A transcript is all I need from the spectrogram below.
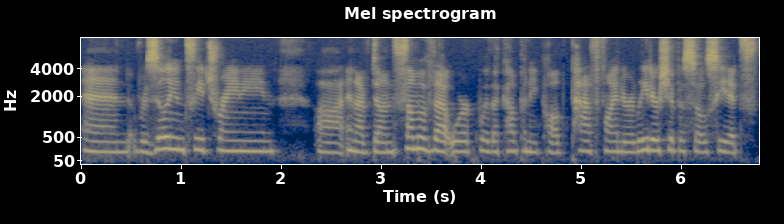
and resiliency training uh, and I've done some of that work with a company called Pathfinder Leadership Associates,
